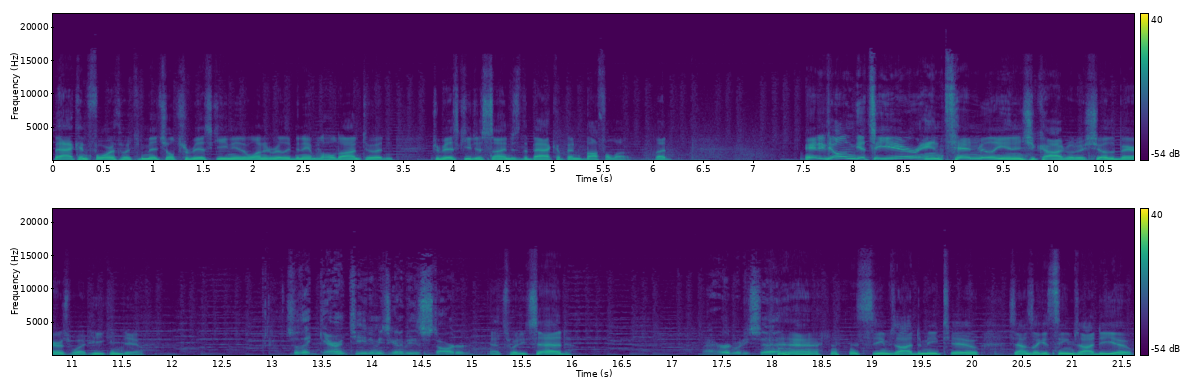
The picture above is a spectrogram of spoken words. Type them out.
back and forth with Mitchell Trubisky. Neither one had really been able to hold on to it. And Trubisky just signed as the backup in Buffalo. But Andy Dalton gets a year and 10 million in Chicago to show the Bears what he can do. So they guaranteed him he's going to be the starter? That's what he said. I heard what he said. seems odd to me too. Sounds like it seems odd to you.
